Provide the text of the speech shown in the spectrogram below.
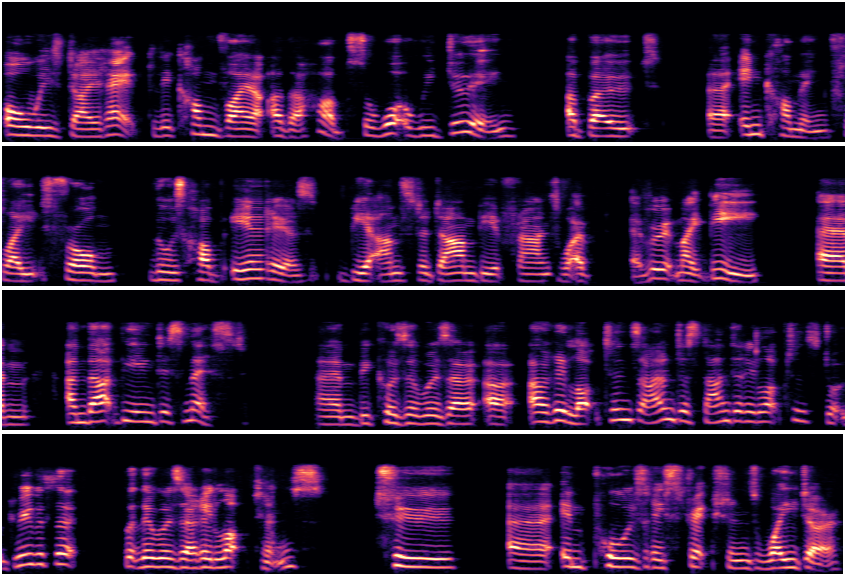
always direct. They come via other hubs. So what are we doing about uh, incoming flights from those hub areas, be it Amsterdam, be it France, whatever it might be, um, and that being dismissed um, because there was a, a, a reluctance. I understand the reluctance, don't agree with it, but there was a reluctance to uh, impose restrictions wider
